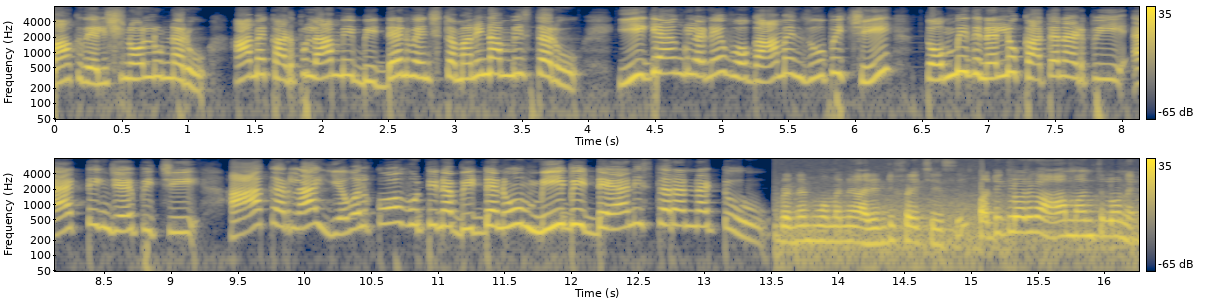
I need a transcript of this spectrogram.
మాకు తెలిసినోళ్ళు ఉన్నారు ఆమె కడుపులా మీ బిడ్డను పెంచుతామని నమ్మిస్తారు. ఈ గ్యాంగులనే ఒక ఆమెను చూపించి తొమ్మిది నెలలు కథ నడిపి యాక్టింగ్ చేపించి ఆఖర్లా ఎవరికో పుట్టిన బిడ్డను మీ బిడ్డే అని ఇస్తారన్నట్టు. ప్రెగ్నెంట్ ఉమెన్ ఐడెంటిఫై చేసి పర్టికులర్గా ఆ మంత్లోనే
